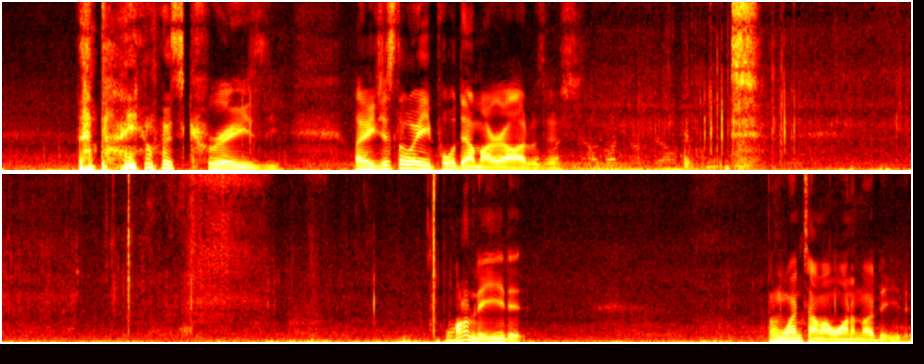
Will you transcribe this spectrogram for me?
that bite was crazy. Like, just the way he pulled down my rod was just... Want him to eat it. And one time I want a mud to eat it.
